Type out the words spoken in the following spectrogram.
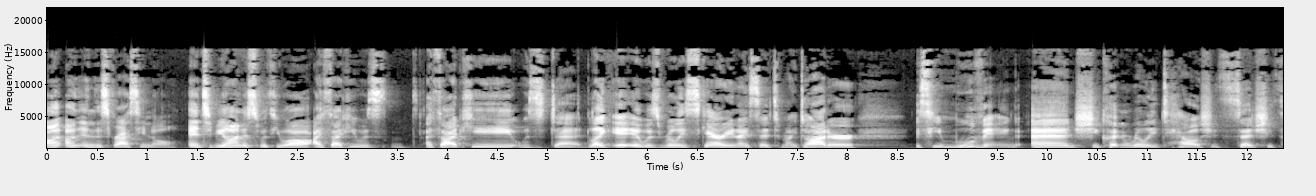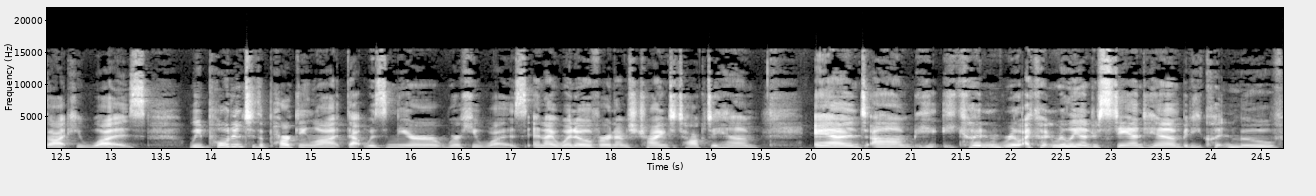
on, on, in this grassy knoll. And to be honest with you all, I thought he was, I thought he was dead. Like it, it was really scary. And I said to my daughter, is he moving? And she couldn't really tell. She said she thought he was. We pulled into the parking lot that was near where he was. And I went over and I was trying to talk to him. And um, he, he couldn't really, I couldn't really understand him, but he couldn't move.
